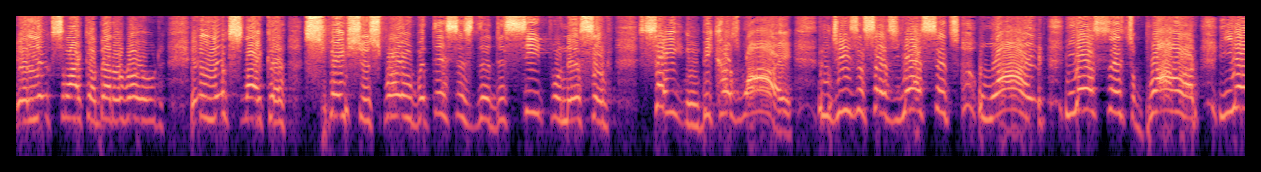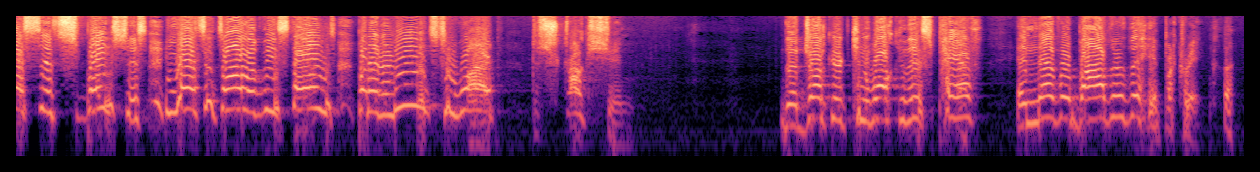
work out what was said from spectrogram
It looks like a better road. It looks like a spacious road, but this is the deceitfulness of Satan. Because why? And Jesus says, yes, it's wide. Yes, it's broad. Yes, it's spacious. Yes, it's all of these things, but it leads to what? Destruction. The drunkard can walk this path and never bother the hypocrite.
